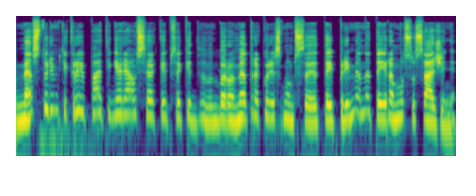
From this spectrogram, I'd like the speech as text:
mes turim tikrai patį geriausią, kaip sakyt, barometrą, kuris mums tai primena, tai yra mūsų sąžinė.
